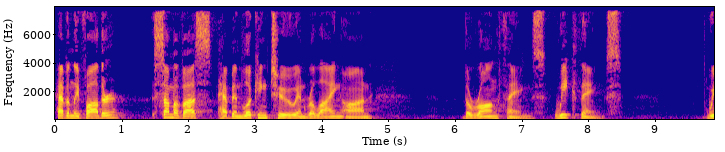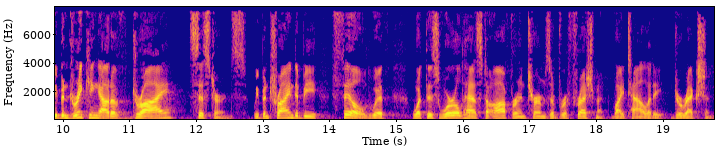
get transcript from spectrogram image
Heavenly Father, some of us have been looking to and relying on the wrong things, weak things. We've been drinking out of dry cisterns. We've been trying to be filled with what this world has to offer in terms of refreshment, vitality, direction.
